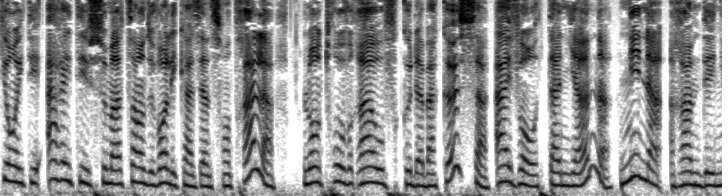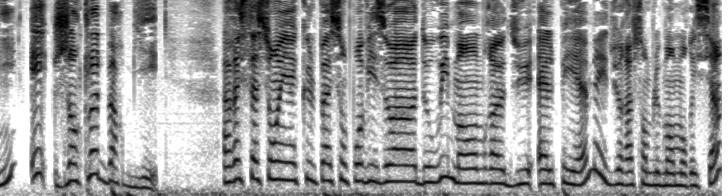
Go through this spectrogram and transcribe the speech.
qui ont été arrêtés ce matin devant les casernes centrales, l'on trouve Raouf Kodabakos, Ivor Tanyan, Nina Ramdeni et Jean-Claude Barbier. Arrestation et inculpation provisoire de huit membres du LPM et du Rassemblement mauricien.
